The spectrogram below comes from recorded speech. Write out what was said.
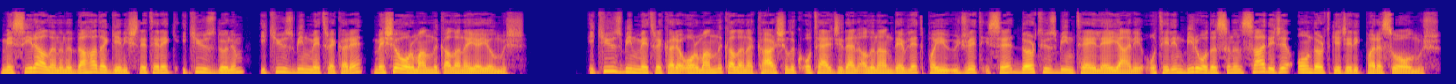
mesire alanını daha da genişleterek 200 dönüm, 200 bin metrekare, meşe ormanlık alana yayılmış. 200 bin metrekare ormanlık alana karşılık otelciden alınan devlet payı ücret ise 400 bin TL yani otelin bir odasının sadece 14 gecelik parası olmuş.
